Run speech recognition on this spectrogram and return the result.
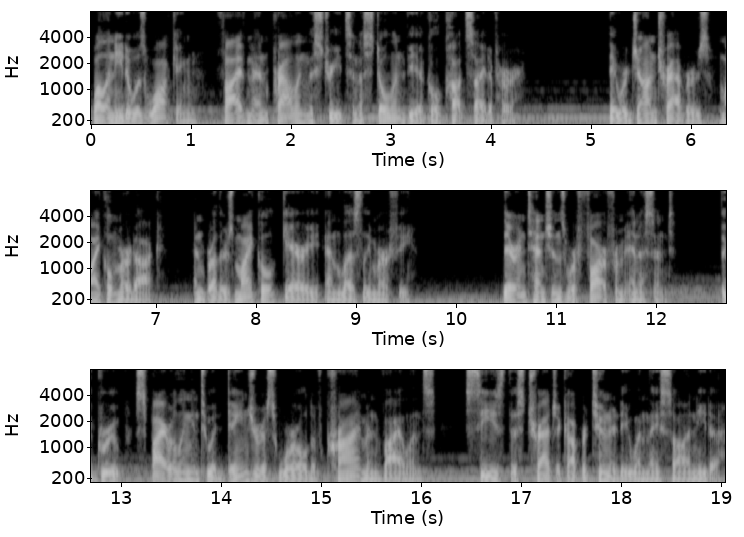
While Anita was walking, five men prowling the streets in a stolen vehicle caught sight of her. They were John Travers, Michael Murdoch, and brothers Michael, Gary, and Leslie Murphy. Their intentions were far from innocent. The group, spiraling into a dangerous world of crime and violence, seized this tragic opportunity when they saw Anita.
